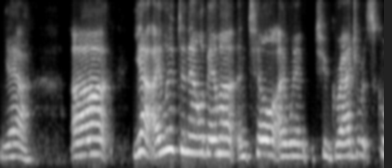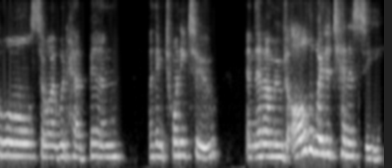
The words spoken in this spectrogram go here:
Yeah. Uh, yeah, I lived in Alabama until I went to graduate school. So I would have been, I think, 22. And then I moved all the way to Tennessee.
